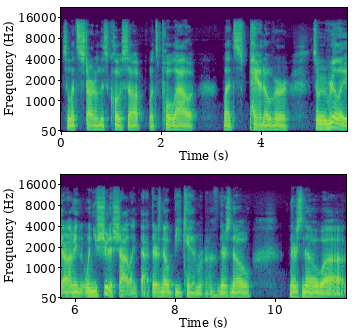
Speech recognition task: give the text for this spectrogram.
so let's start on this close up. Let's pull out. Let's pan over. So we really, I mean, when you shoot a shot like that, there's no B camera. There's no, there's no uh,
